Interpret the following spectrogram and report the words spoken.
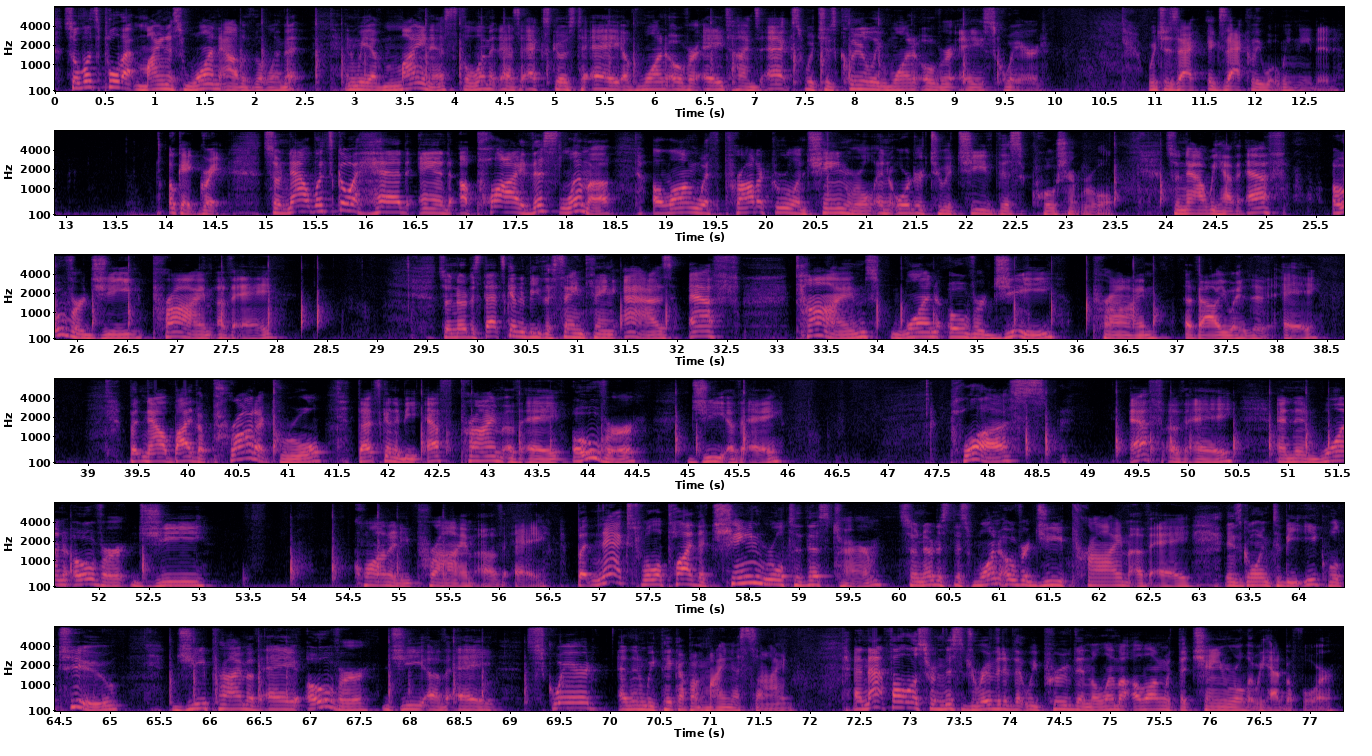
So let's pull that minus 1 out of the limit and we have minus the limit as x goes to a of 1 over a times x, which is clearly 1 over a squared, which is exactly what we needed. Okay, great. So now let's go ahead and apply this lemma along with product rule and chain rule in order to achieve this quotient rule. So now we have f over g prime of a. So notice that's going to be the same thing as f times 1 over g prime evaluated at a. But now by the product rule, that's going to be f prime of a over g of a plus f of a and then 1 over g quantity prime of a. But next, we'll apply the chain rule to this term. So notice this 1 over g prime of a is going to be equal to g prime of a over g of a squared, and then we pick up a minus sign. And that follows from this derivative that we proved in the lemma along with the chain rule that we had before.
